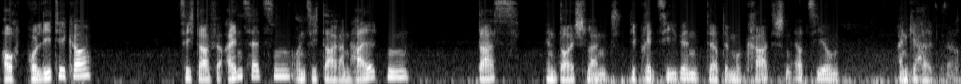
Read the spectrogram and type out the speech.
auch Politiker sich dafür einsetzen und sich daran halten, dass in Deutschland die Prinzipien der demokratischen Erziehung eingehalten werden,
